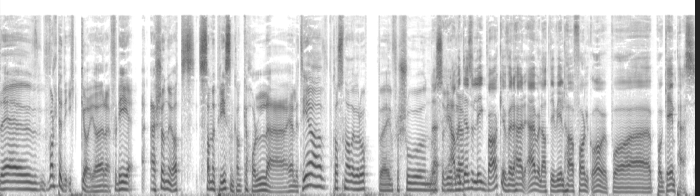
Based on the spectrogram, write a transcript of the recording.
Det valgte de ikke å gjøre, fordi jeg skjønner jo at samme prisen kan ikke holde hele tida. Kostnader går opp, Eh, inflasjon osv. Ja, men det som ligger bak for her, er vel at de vil ha folk over på, eh, på GamePass.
